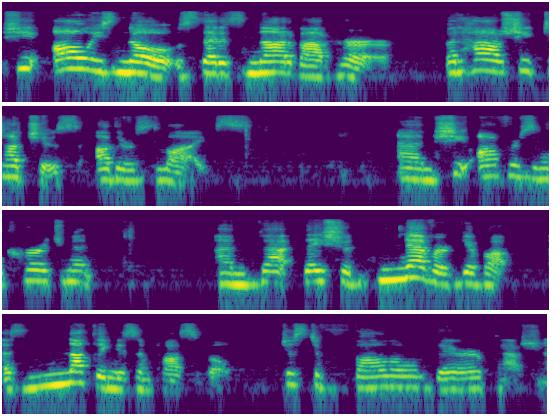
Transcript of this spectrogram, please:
She always knows that it's not about her, but how she touches others' lives. And she offers encouragement and that they should never give up as nothing is impossible, just to follow their passion.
